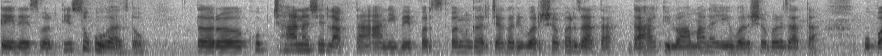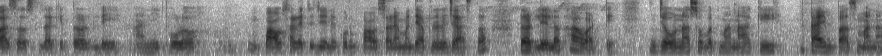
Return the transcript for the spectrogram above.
टेरेसवरती सुकू घालतो. तर खूप छान असे लागता आणि वेपर्स पण घरच्या घरी वर्षभर जाता. दहा किलो आम्हाला हे वर्षभर जाता. उपास असला की तळले आणि थोडं पावसाळ्याचे जेणेकरून पावसाळ्यामध्ये आपल्याला जास्त तळलेलं खा वाटते. जेवणासोबत म्हणा की टाईमपास म्हणा.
